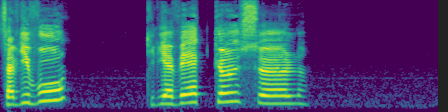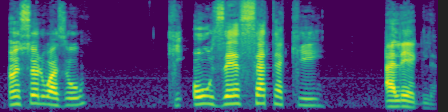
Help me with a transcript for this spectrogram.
Saviez-vous qu'il n'y avait qu'un seul, un seul oiseau qui osait s'attaquer à l'aigle?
